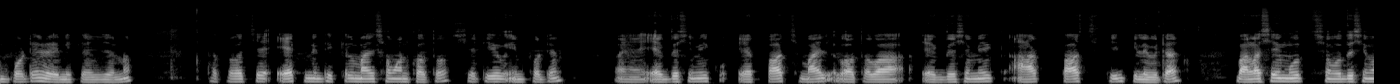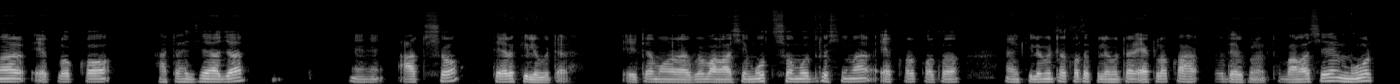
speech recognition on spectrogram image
ইম্পর্টেন্ট রেনিক্যালের জন্য। তারপর হচ্ছে এক নেটিক্যাল মাইল সমান কত? সেটিও ইম্পর্টেন্ট এক দশমিক এক পাঁচ মাইল অথবা এক দশমিক আট পাঁচ তিন কিলোমিটার। বাংলাদেশের মোট সমুদ্রসীমার এক লক্ষ আঠাশি হাজার আটশো তেরো কিলোমিটার। এটা মনে রাখবে বাংলাদেশের মোট সমুদ্র সীমার একর কত কিলোমিটার কত কিলোমিটার? এক লক্ষ তেরো কিলোমিটার। বাংলাদেশের মোট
